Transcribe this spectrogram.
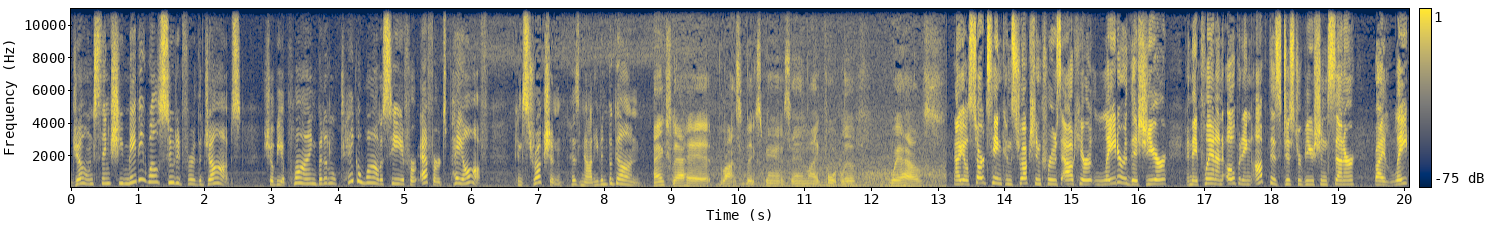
Jones thinks she may be well suited for the jobs. She'll be applying, but it'll take a while to see if her efforts pay off. Construction has not even begun. Actually, I had lots of experience in like forklift warehouse. Now you'll start seeing construction crews out here later this year, and they plan on opening up this distribution center by late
